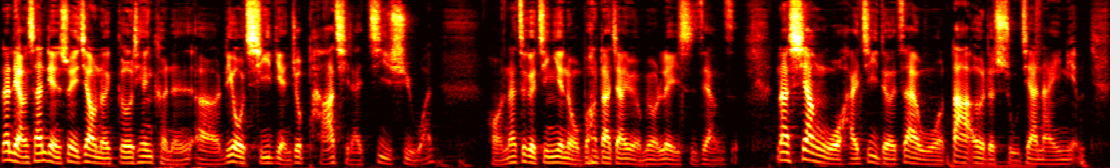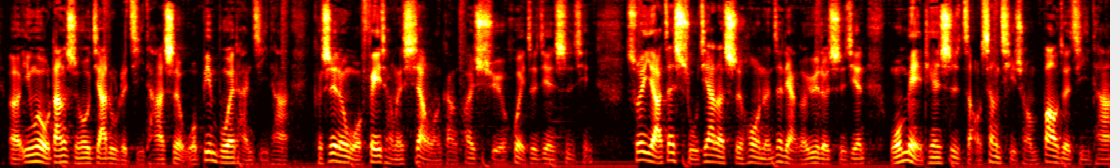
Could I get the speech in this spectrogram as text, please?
那两三点睡觉呢，隔天可能呃六七点就爬起来继续玩。哦，那这个经验呢，我不知道大家有没有类似这样子。那像我还记得，在我大二的暑假那一年，呃，因为我当时候加入了吉他社，我并不会弹吉他，可是呢，我非常的向往赶快学会这件事情。所以啊，在暑假的时候呢，这两个月的时间，我每天是早上起床抱着吉他，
